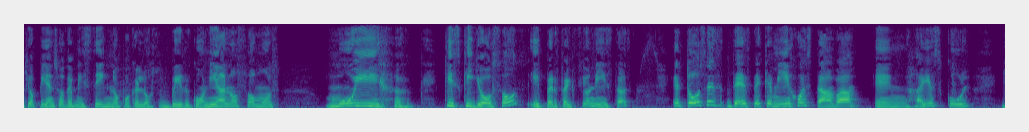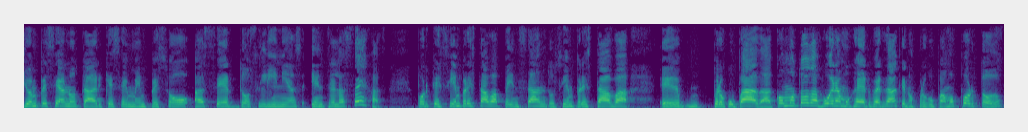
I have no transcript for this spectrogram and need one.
yo pienso, de mi signo, porque los virgonianos somos muy quisquillosos y perfeccionistas. Entonces, desde que mi hijo estaba en high school, yo empecé a notar que se me empezó a hacer dos líneas entre las cejas, porque siempre estaba pensando, siempre estaba eh, preocupada, como toda buena mujer, ¿verdad? Que nos preocupamos por todo.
